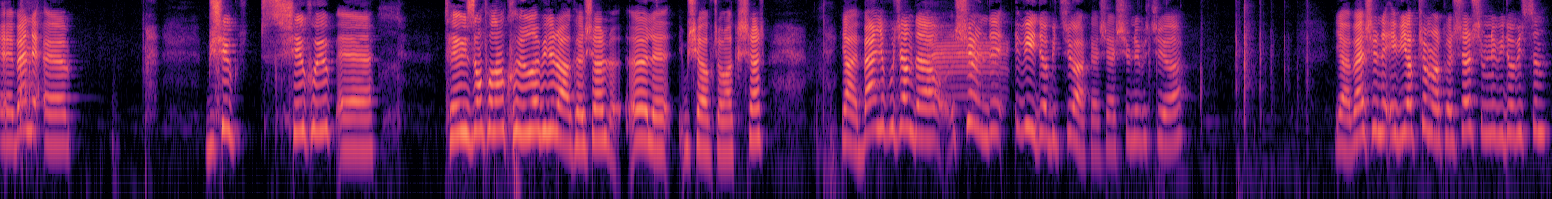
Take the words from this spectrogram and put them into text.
E, ben de e, bir şey şey koyup e, televizyon falan koyulabilir arkadaşlar. Öyle bir şey yapacağım arkadaşlar. Yani ben yapacağım da şimdi video bitiyor arkadaşlar. Şimdi bitiyor. Ya ben şimdi evi yapacağım arkadaşlar. Şimdi video bitsin.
